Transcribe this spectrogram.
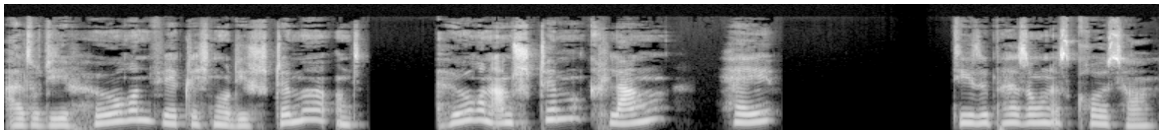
Also die hören wirklich nur die Stimme und hören am Stimmklang, hey, diese Person ist größer.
